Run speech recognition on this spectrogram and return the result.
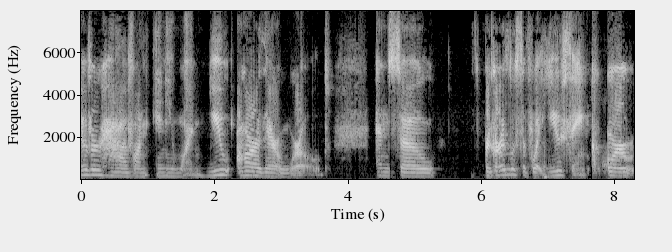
ever have on anyone. You are their world. And so, regardless of what you think or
